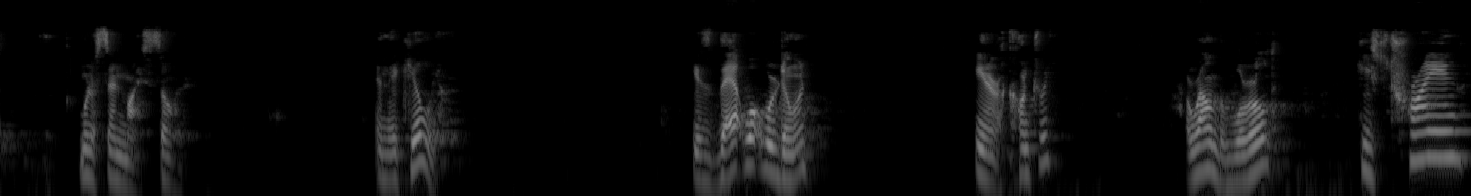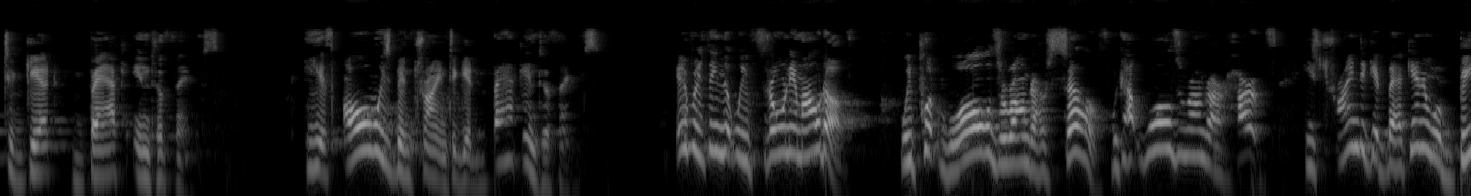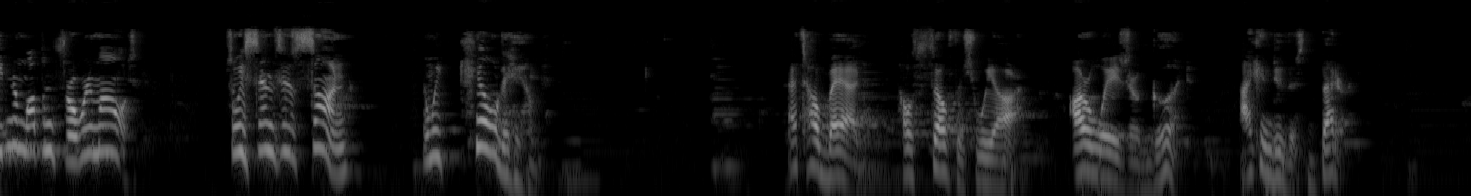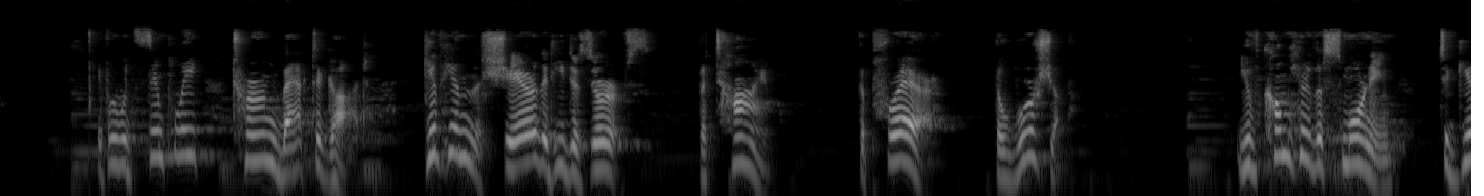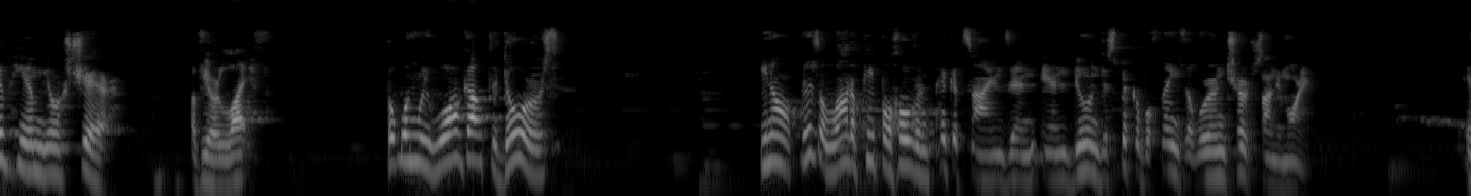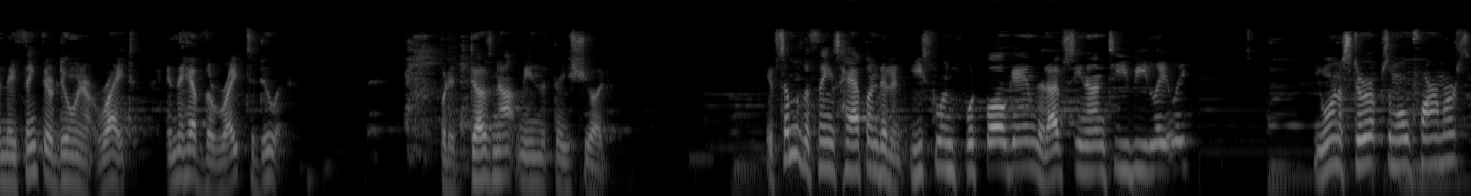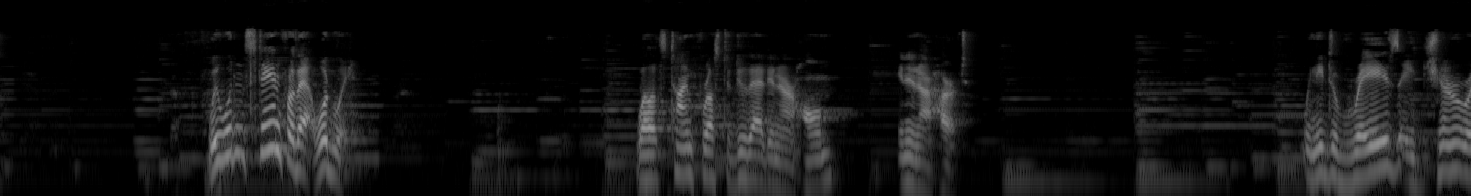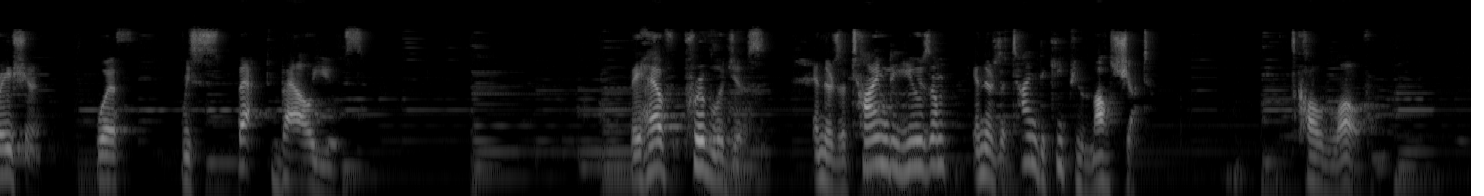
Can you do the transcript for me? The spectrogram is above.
I'm going to send my son. And they kill him. Is that what we're doing in our country? Around the world? He's trying to get back into things. He has always been trying to get back into things. Everything that we've thrown him out of. We put walls around ourselves. We got walls around our hearts. He's trying to get back in, and we're beating him up and throwing him out. So he sends his son, and we killed him. That's how bad, how selfish we are. Our ways are good. I can do this better. If we would simply turn back to God, give Him the share that He deserves, the time, the prayer, the worship. You've come here this morning to give Him your share of your life. But when we walk out the doors, you know, there's a lot of people holding picket signs and, and doing despicable things that were in church Sunday morning. And they think they're doing it right, and they have the right to do it. But it does not mean that they should. If some of the things happened at an Eastland football game that I've seen on TV lately, you want to stir up some old farmers? We wouldn't stand for that, would we? Well, it's time for us to do that in our home and in our heart. We need to raise a generation with respect values. They have privileges, and there's a time to use them, and there's a time to keep your mouth shut. It's called love.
